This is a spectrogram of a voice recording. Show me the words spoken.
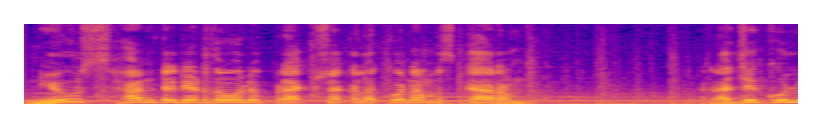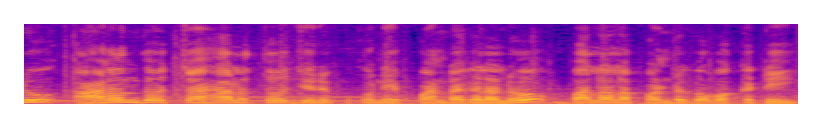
న్యూస్ హంట్ నిడదవులు ప్రేక్షకులకు నమస్కారం. రజకులు ఆనందోత్సాహాలతో జరుపుకునే పండగలలో బల్లల పండుగ ఒకటి.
